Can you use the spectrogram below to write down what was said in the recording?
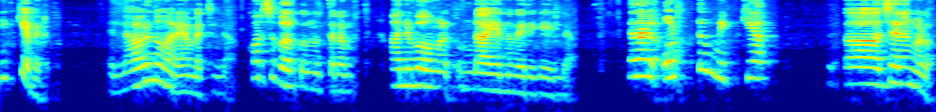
മിക്കവരും എല്ലാവരും ഒന്നും പറയാൻ പറ്റില്ല. കുറച്ച് പേർക്കൊന്നും ഇത്തരം അനുഭവങ്ങൾ ഉണ്ടായെന്ന് വരികയില്ല. എന്നാൽ ഒട്ടും മിക്ക ജനങ്ങളും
